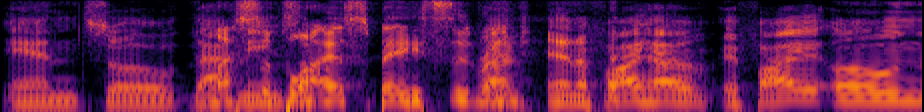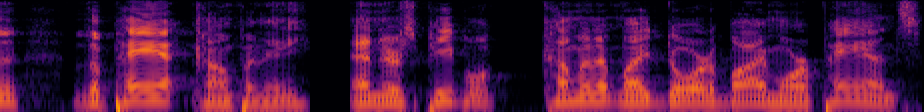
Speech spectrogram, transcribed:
and so that Less means supply of space around. and, and if I have if I own the pant company and there's people coming at my door to buy more pants,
